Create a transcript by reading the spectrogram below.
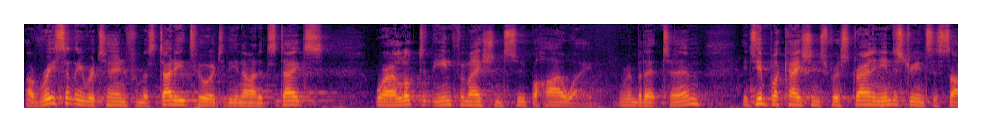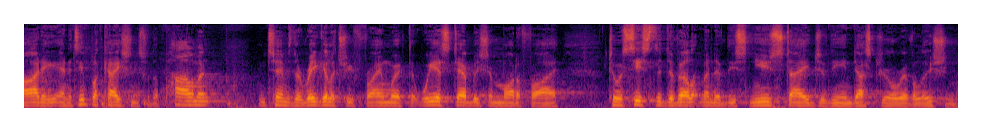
I've recently returned from a study tour to the United States where I looked at the information superhighway. Remember that term? Its implications for Australian industry and society and its implications for the parliament in terms of the regulatory framework that we establish and modify to assist the development of this new stage of the industrial revolution.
